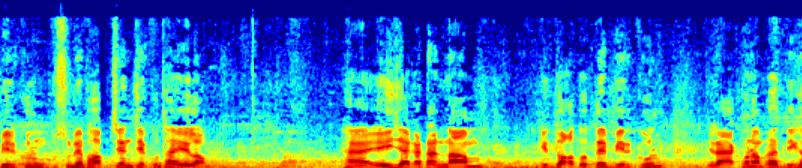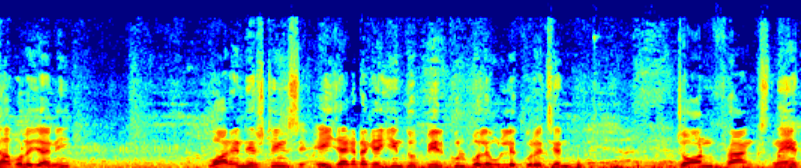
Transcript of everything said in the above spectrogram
বীরকুল শুনে ভাবছেন যে কোথায় এলাম। হ্যাঁ এই জায়গাটার নাম কিন্তু আদতে বীরকুল যেটা এখন আমরা দীঘা বলে জানি। ওয়ারেন হেস্টিংস এই জায়গাটাকে কিন্তু বীরকুল বলে উল্লেখ করেছেন। জন ফ্রাঙ্ক স্নেথ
